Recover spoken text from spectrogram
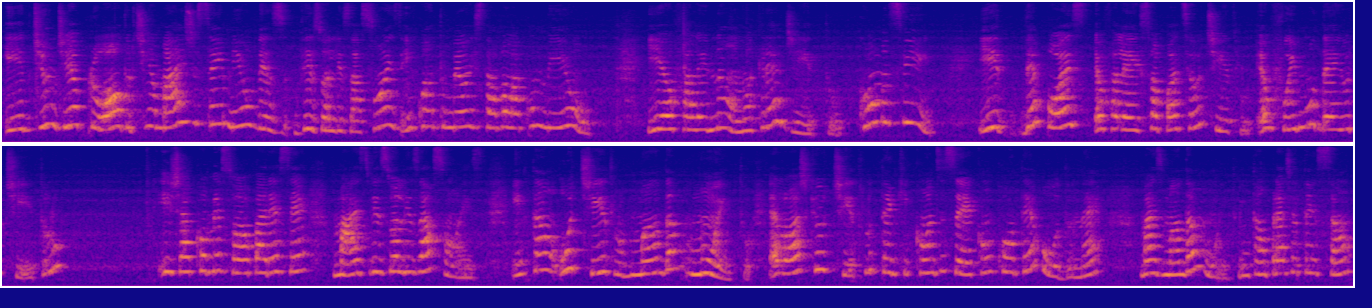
E de um dia para o outro tinha mais de 100 mil visualizações, enquanto o meu estava lá com mil. E eu falei, não, não acredito. Como assim? E depois eu falei, só pode ser o título. Eu fui e mudei o título e já começou a aparecer mais visualizações. Então, o título manda muito. É lógico que o título tem que condizer com o conteúdo, né? Mas manda muito. Então, preste atenção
